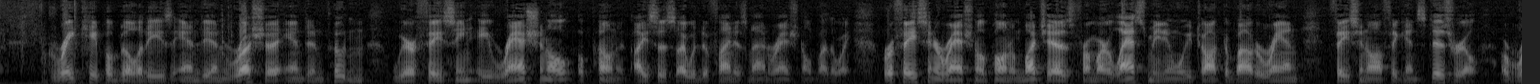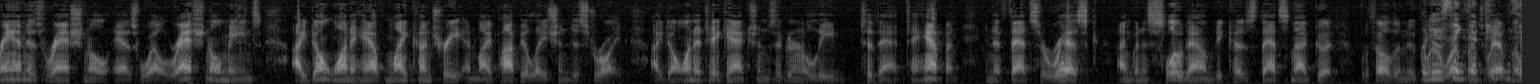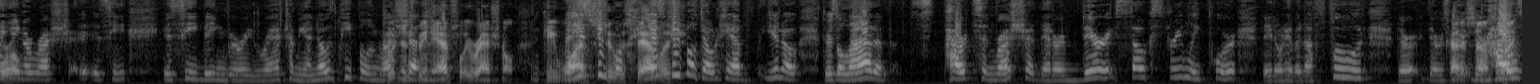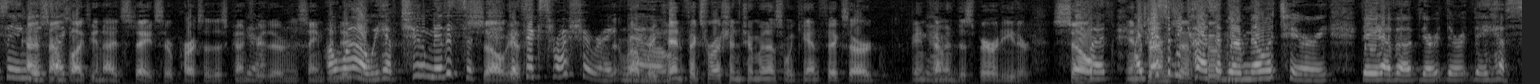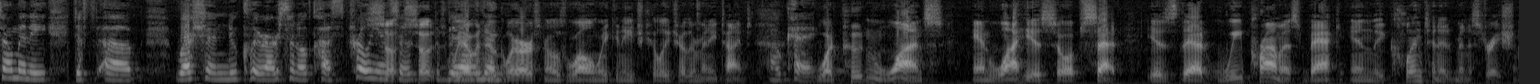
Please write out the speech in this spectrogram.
great capabilities, and in Russia and in Putin, we are facing a rational opponent. ISIS, I would define as non rational, by the way. We're facing a rational opponent, much as from our last meeting when we talked about Iran facing off against Israel. Iran is rational as well. Rational means I don't want to have my country and my population destroyed. I don't want to take actions that are going to lead to that to happen. And if that's a risk, I'm going to slow down because that's not good with all the nuclear think weapons that we have in the world. taking a rush? Is he is he being very rash? I mean, I know the people in Putin Russia. is being absolutely rational. He but wants people, to establish. His people don't have. You know, there's a lot of parts in Russia that are very so extremely poor. They don't have enough food. Their their, Kind of their sounds, like, housing kind of sounds like. like the United States. There are parts of this country Yeah. that are in the same Oh condition. wow, we have two minutes to, So to fix Russia right well, now. we can't fix Russia in two minutes. We can't fix our income and disparity either. So, But I guess because of, their military, they have a they're, they're, they have so many def, uh, Russian nuclear arsenal costs trillions So, so we have a nuclear arsenal as well, and we can each kill each other many times. Okay. What Putin wants and why he is so upset is that we promised back in the Clinton administration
